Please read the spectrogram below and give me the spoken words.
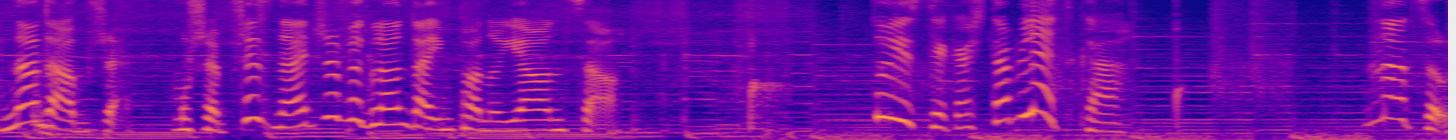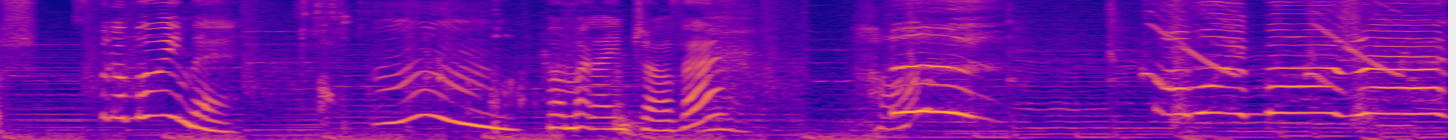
No dobrze, muszę przyznać, że wygląda imponująco. Tu jest jakaś tabletka. No cóż, spróbujmy. Mmm, pomarańczowe? O mój Boże!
